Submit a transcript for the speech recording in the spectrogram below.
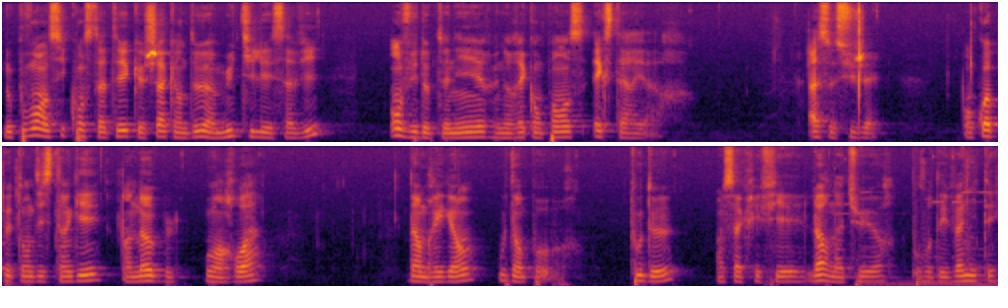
nous pouvons ainsi constater que chacun d'eux a mutilé sa vie en vue d'obtenir une récompense extérieure à ce sujet. En quoi peut-on distinguer un noble ou un roi d'un brigand ou d'un pauvre? Tous deux ont sacrifié leur nature pour des vanités.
